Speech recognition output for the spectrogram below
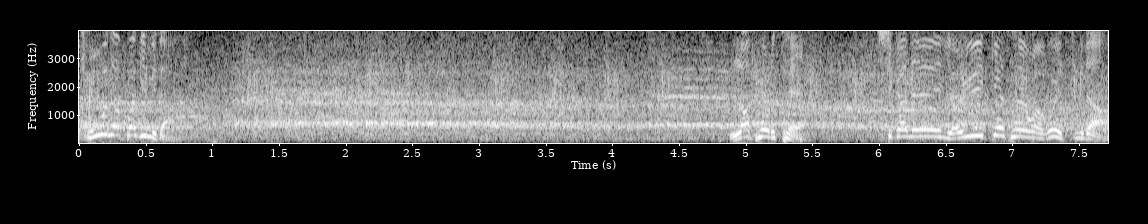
좋은 압박입니다. 라포르테 시간을 여유 있게 사용하고 있습니다.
